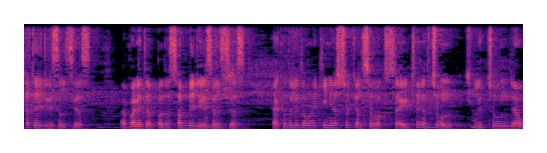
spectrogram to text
সাতাশ ডিগ্রি সেলসিয়াস আর পানির তাপমাত্রা ছাব্বিশ ডিগ্রি সেলসিয়াস। এখন তাহলে তোমরা কি নিয়ে আসছো? ক্যালসিয়াম অক্সাইড তাই না? চুন তাহলে চুন দাও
